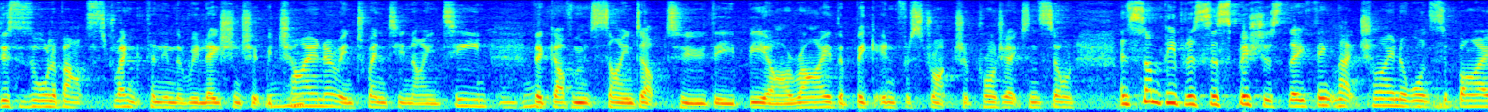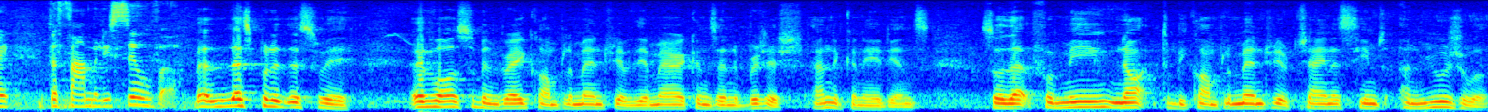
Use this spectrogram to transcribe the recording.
this is all about strengthening the relationship with Mm-hmm. China. In 2019, the government signed up to the BRI, the big infrastructure projects, and so on. And some people are suspicious. They think that China wants to buy the family silver. But let's put it this way. I've also been very complimentary of the Americans and the British and the Canadians. So that for me not to be complimentary of China seems unusual.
